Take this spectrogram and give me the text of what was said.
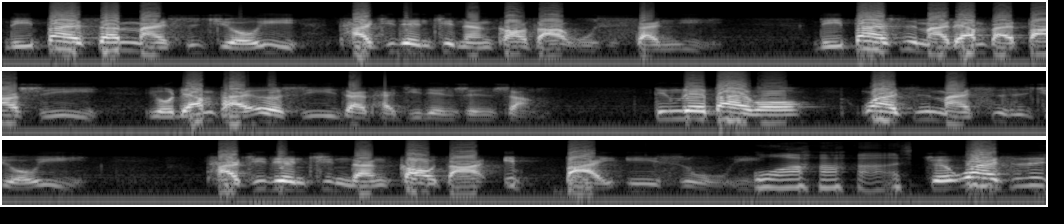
礼拜三买十九亿，台积电竟然高达五十三亿。礼拜四买两百八十亿，有两百二十亿在台积电身上。丁礼拜哦，外资买四十九亿，台积电竟然高达一百一十五亿。哇！所以外资是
